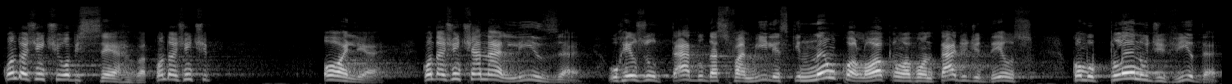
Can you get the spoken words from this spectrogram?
Quando a gente observa, quando a gente olha, quando a gente analisa o resultado das famílias que não colocam a vontade de Deus como plano de vida,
